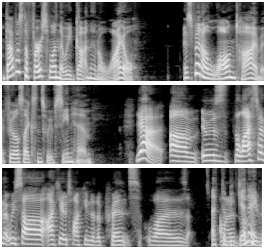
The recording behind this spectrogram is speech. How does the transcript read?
that was the first one that we'd gotten in a while. It's been a long time, it feels like, since we've seen him. Yeah. Um, it was the last time that we saw Akio talking to the prince was at the beginning.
